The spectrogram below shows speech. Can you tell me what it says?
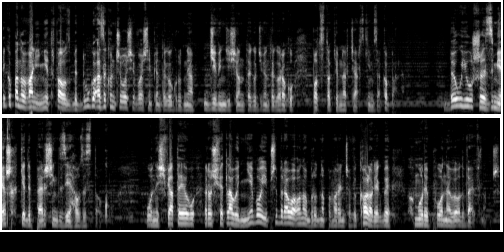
jego panowanie nie trwało zbyt długo, a zakończyło się właśnie 5 grudnia 1999 roku pod stokiem narciarskim w Zakopanem. Był już zmierzch, kiedy Pershing zjechał ze stoku. Łuny świateł rozświetlały niebo i przybrało ono brudno-pomarańczowy kolor, jakby chmury płonęły od wewnątrz.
